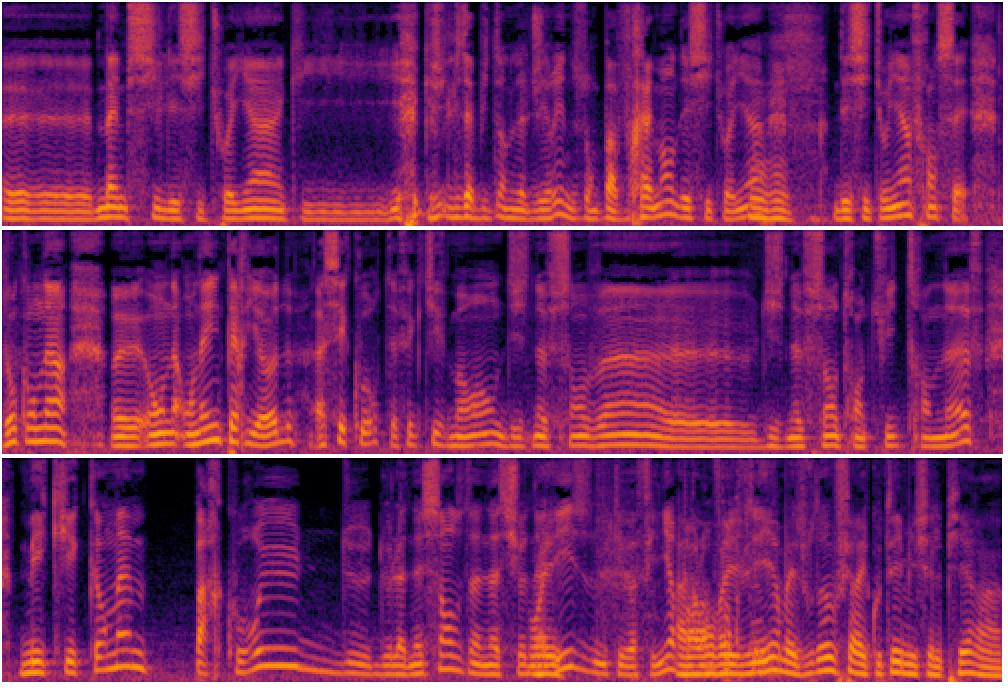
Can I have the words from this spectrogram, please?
Euh, même si les citoyens qui, les habitants de l'Algérie ne sont pas vraiment des citoyens, mmh. des citoyens français. Donc on a, euh, on a, on a une période assez courte, effectivement, 1920, 1938, 39, mais qui est quand même parcouru de, la naissance d'un nationalisme qui va finir par Alors on va y venir, mais je voudrais vous faire écouter, Michel Pierre,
